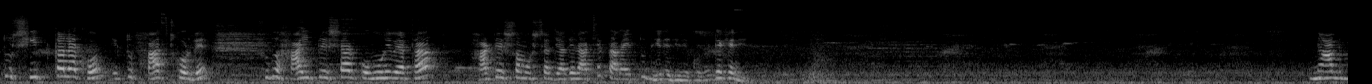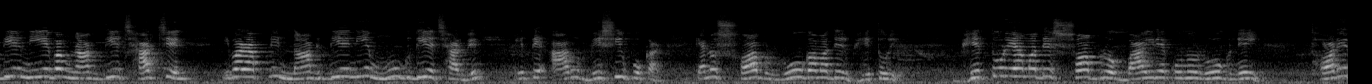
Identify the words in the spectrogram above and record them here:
একটু শীতকাল এখন, একটু ফাস্ট করবেন শুধু হাই প্রেশার কোমরে ব্যথা হার্টের সমস্যা যাদের আছে, তারা একটু ধীরে ধীরে করবে। দেখে নিন। নাক দিয়ে নিয়ে এবং নাক দিয়ে ছাড়ছেন, এবার আপনি নাক দিয়ে নিয়ে মুখ দিয়ে ছাড়বেন, এতে আরও বেশি উপকার। কেন? সব রোগ আমাদের ভেতরে। ভেতরে আমাদের সব রোগ, বাইরে কোনো রোগ নেই। থরে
